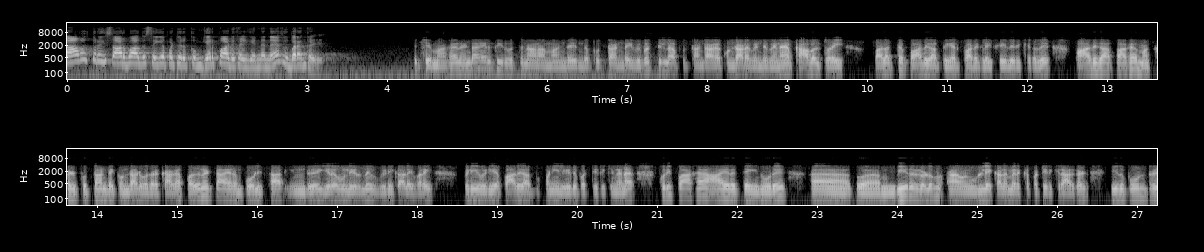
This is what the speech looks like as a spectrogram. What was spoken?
காவல்துறை சார்பாக செய்யப்பட்டிருக்கும் ஏற்பாடுகள் என்னென்ன? விவரங்கள். நிச்சயமாக இரண்டாயிரத்தி இருபத்தி நாலாம் ஆண்டு இந்த புத்தாண்டை விபத்தில்லா புத்தாண்டாக கொண்டாட வேண்டும் என காவல்துறை பலத்த பாதுகாப்பு ஏற்பாடுகளை செய்திருக்கிறது. பாதுகாப்பாக மக்கள் புத்தாண்டை கொண்டாடுவதற்காக பதினெட்டாயிரம் போலீசார் இன்று இரவிலிருந்து விடிகாலை வரை விடிய விடிய பாதுகாப்பு பணியில் ஈடுபட்டிருக்கின்றனர். குறிப்பாக ஆயிரத்தி ஐநூறு வீரர்களும் உள்ளே களமிறக்கப்பட்டிருக்கிறார்கள். இது போன்று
